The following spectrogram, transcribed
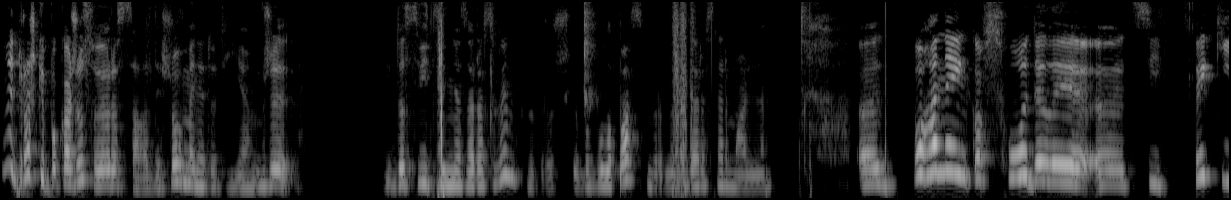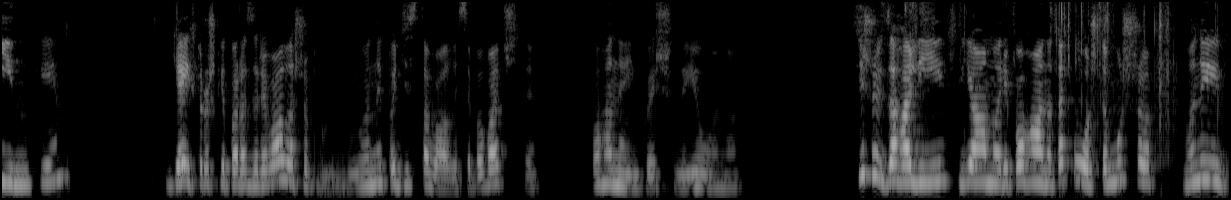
Ну і трошки покажу свої розсади. Що в мене тут є? Вже досвітлення зараз вимкну трошки, бо було пасмурно, зараз нормально. Е, Поганенько всходили е, ці пекінки. Я їх трошки порозривала, щоб вони подіставалися, бо бачите, поганенько йшли і воно. Ці щось взагалі в яморі погано також, тому що вони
